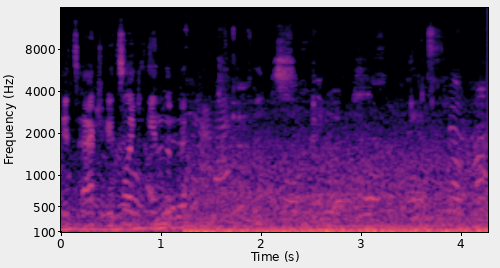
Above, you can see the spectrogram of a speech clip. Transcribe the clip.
It's actually it's like in the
